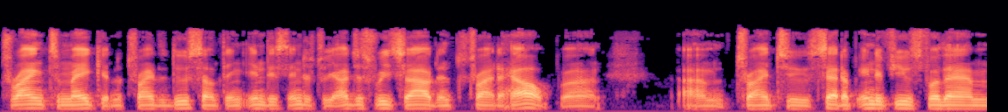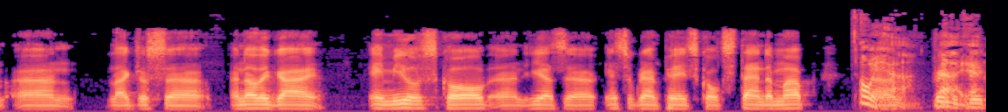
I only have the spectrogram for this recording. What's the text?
trying to make it or trying to do something in this industry, I just reach out and try to help. Uh, um, trying to set up interviews for them. Um, like there's uh, another guy, Emil's called, and he has an Instagram page called Stand 'em Up. Oh Um, yeah, pretty yeah, yeah. big,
